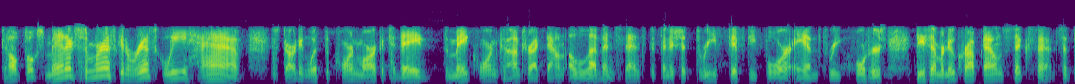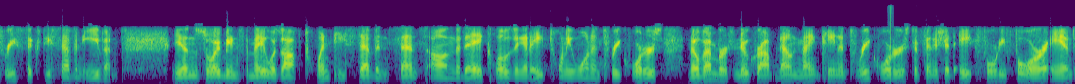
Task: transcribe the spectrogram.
to help folks manage some risk. And risk we have. Starting with the corn market today, the May corn contract down 11 cents to finish at 354 and three quarters. December new crop down 6 cents at 367 even. In soybeans, the May was off 27 cents on the day, closing at 821 and three quarters. November new crop down 19 and three quarters to finish at 8 44 and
